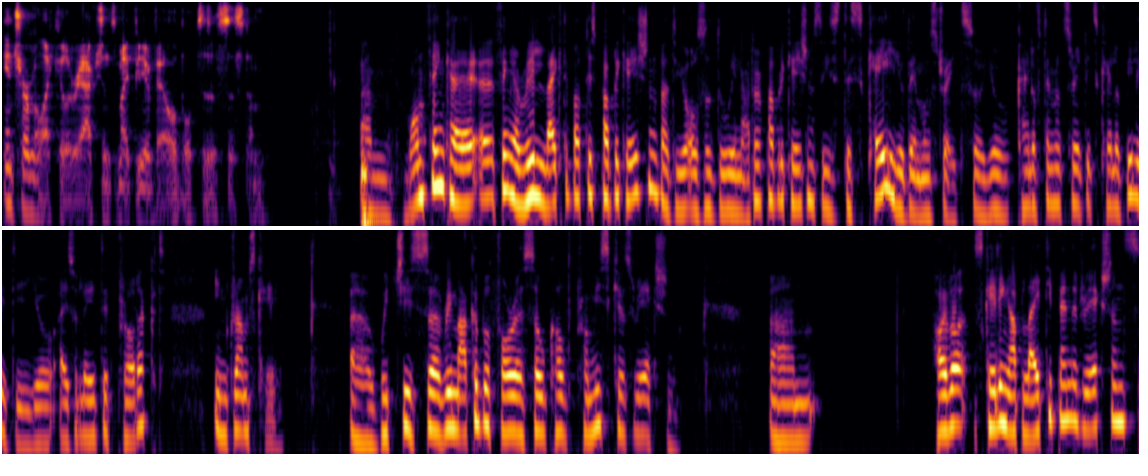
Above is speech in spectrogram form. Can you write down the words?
intermolecular reactions might be available to the system. Um, one thing I, thing I really liked about this publication, but you also do in other publications, is the scale you demonstrate. So you kind of demonstrated scalability, your isolated product in gram scale, uh, which is uh, remarkable for a so-called promiscuous reaction. Um, However, scaling up light-dependent reactions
